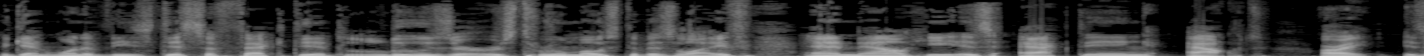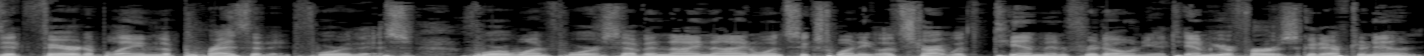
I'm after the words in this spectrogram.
again, one of these disaffected losers through most of his life, and now he is acting out. All right. Is it fair to blame the president for this? 414 799 1620. Let's start with Tim in Fredonia. Tim, you're first. Good afternoon.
